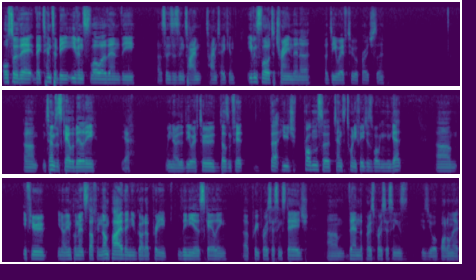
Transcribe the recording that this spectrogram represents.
Also, they they tend to be even slower than the uh, so this is in time time taken, even slower to train than a, a D-Wave 2 approach. So um, in terms of scalability, yeah, we know the D-Wave 2 doesn't fit that huge problem, so 10 to 20 features is what we can get. Um, if you you know implement stuff in NumPy, then you've got a pretty linear scaling uh, pre-processing stage. Um, then the post-processing is is your bottleneck.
